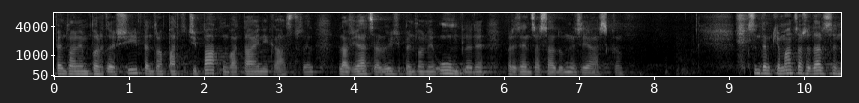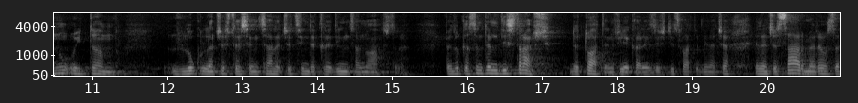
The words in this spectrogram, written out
pentru a ne împărtăși, pentru a participa cumva tainic astfel la viața Lui și pentru a ne umple de prezența Sa dumnezeiască. Suntem chemați așadar să nu uităm lucrurile acestea esențiale ce țin de credința noastră. Pentru că suntem distrași de toate în fiecare zi. Știți foarte bine aceea. E necesar mereu să,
